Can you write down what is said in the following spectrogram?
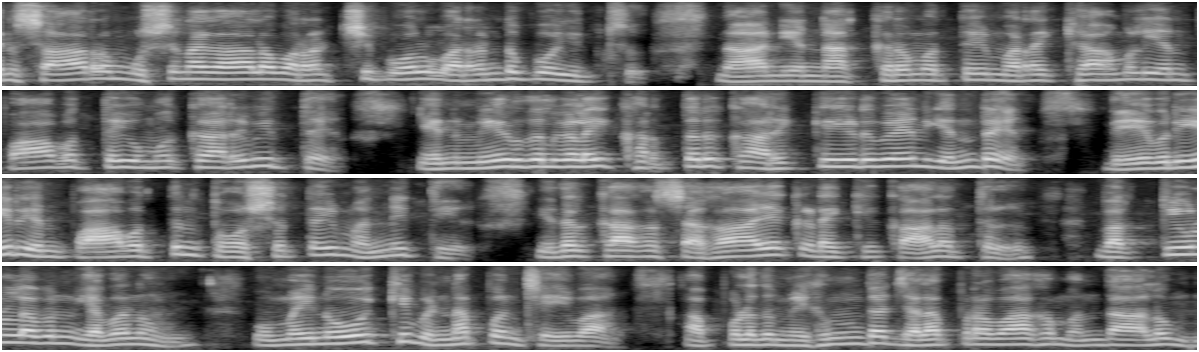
என் சாரம் உஷ்ணகால வறட்சி போல் வறண்டு போயிற்று. நான் என் அக்கிரமத்தை மறைக்காமல் என் பாவத்தை உமக்கு அறிவித்தேன். என் மீறுதல்களை கர்த்தருக்கு அறிக்கையிடுவேன் என்றேன். தேவரீர் என் பாவத்தின் தோஷத்தை மன்னித்தீர். இதற்காக சகாய கிடைக்கும் காலத்தில் பக்தியுள்ளவன் எவனும் உம்மை நோக்கி விண்ணப்பம் செய்வான் அப்பொழுது மிகுந்த ஜலப்பிரவாகம் வந்தாலும்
